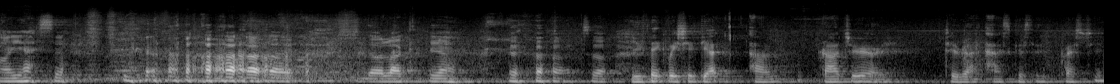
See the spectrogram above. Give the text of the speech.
Oh, yes. no luck, yeah. so, You think we should get um, Roger or to ra- ask us a question?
